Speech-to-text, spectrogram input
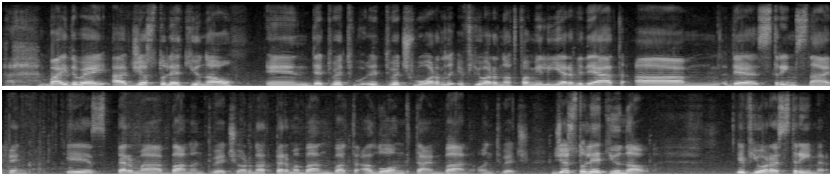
By the way, uh, just to let you know, in the Twitch, Twitch world, if you are not familiar with that, um, the stream sniping is perma ban on Twitch, or not perma ban, but a long time ban on Twitch. Just to let you know, if you are a streamer,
